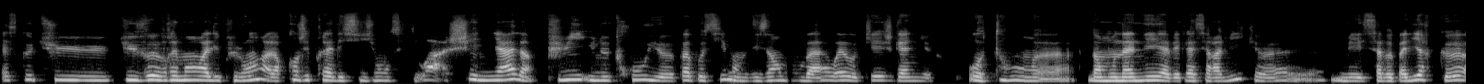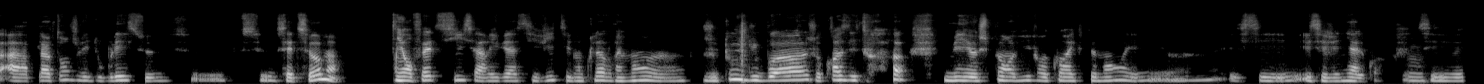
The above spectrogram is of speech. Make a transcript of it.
Est-ce que tu, tu, veux vraiment aller plus loin? Alors, quand j'ai pris la décision, c'était waouh, génial. Puis une trouille pas possible en me disant bon, bah ouais, ok, je gagne autant euh, dans mon année avec la céramique, euh, mais ça ne veut pas dire qu'à plein temps, je vais doubler cette somme. Et en fait, si, ça arrivait assez vite. Et donc là, vraiment, euh, je touche du bois, je croise les doigts, mais je peux en vivre correctement et, et c'est génial, quoi. Mmh. C'est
